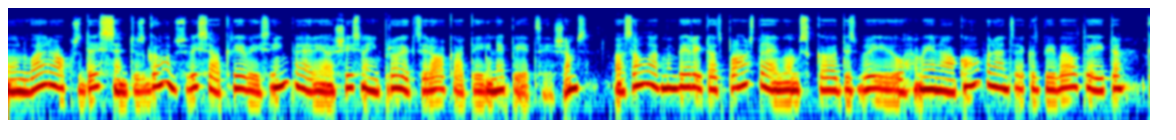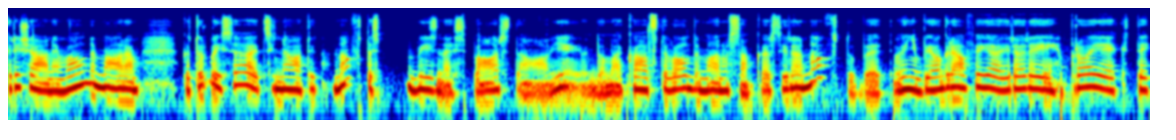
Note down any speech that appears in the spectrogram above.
Un vairākus desmitus gadus visā Krievijas impērijā šis viņa projekts ir ārkārtīgi nepieciešams. Savulaik man bija arī tāds pārsteigums, kad es biju vienā konferencē, kas bija veltīta Krišānam Valdemāram, ka tur bija saicināti naftas biznesa pārstāvji. Domāju, kāds te Valdemāru sakars ir ar naftu, bet viņa biogrāfijā ir arī projekti,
